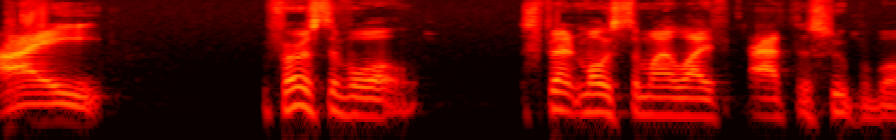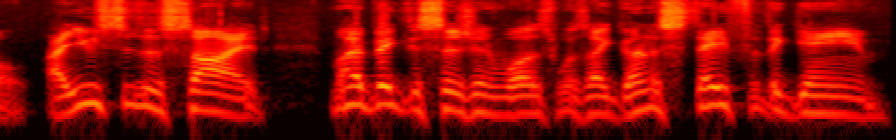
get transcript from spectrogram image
I, first of all, spent most of my life at the Super Bowl. I used to decide my big decision was was I going to stay for the game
